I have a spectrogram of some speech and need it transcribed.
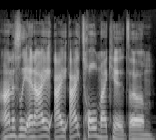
honestly and I, I i told my kids um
